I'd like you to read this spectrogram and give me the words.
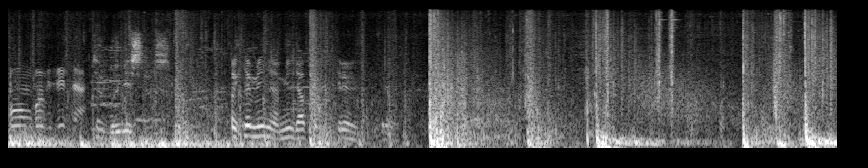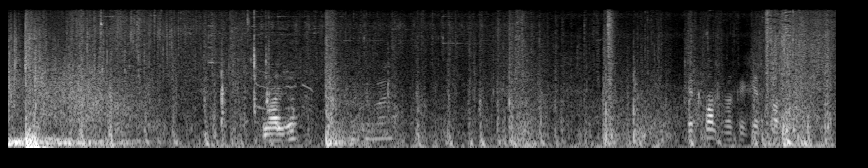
Бомба взята. Сен бірге шығыңыз. кел мен мен жатып кіремін кіремін Ноль ба? Кетіп қалды, бәке, кетіп қалды.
